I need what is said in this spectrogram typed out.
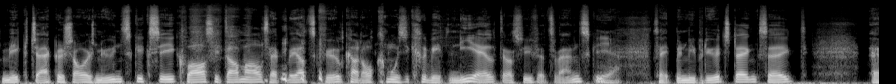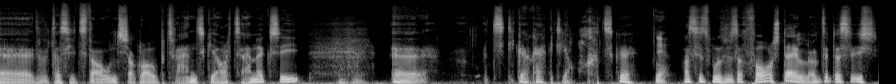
Mick Jagger schon ist 90 war, quasi damals, hat man ja das Gefühl gehabt, Rockmusiker wird nie älter als 25. Ja. Das hat mir mein Bruder gesagt. Äh, das sind da uns schon, glaube ich, 20 Jahre zusammen gewesen. Äh, jetzt, die gehen gegen die 80. Ja. Also das muss man sich vorstellen, oder? Das ist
